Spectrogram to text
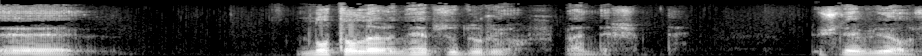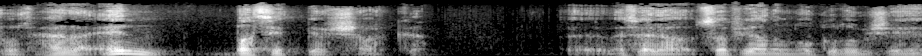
Ee, notaların hepsi duruyor. Ben de şimdi. Düşünebiliyor musunuz? Her en basit bir şarkı. Ee, mesela Safiye Hanım'ın okuduğu bir şeyi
